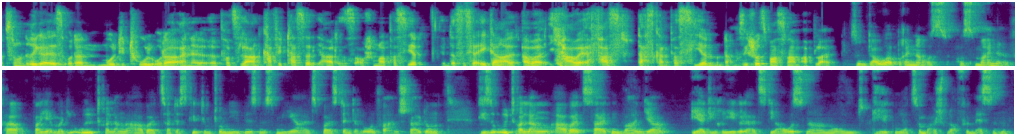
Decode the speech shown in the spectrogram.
Ob es nur ein Rigger ist oder ein Multitool oder eine äh, Porzellan-Kaffeetasse, ja, das ist auch schon mal passiert. Das ist ja egal. Aber ich habe erfasst, das kann passieren und da muss ich Schutzmaßnahmen ableiten. So ein Dauerbrenner aus, aus meiner Erfahrung war ja immer die ultralange Arbeitszeit. Das gilt im Tourneebusiness mehr als bei Standalone-Veranstaltungen. Diese ultralangen Arbeitszeiten waren ja eher die Regel als die Ausnahme und gelten ja zum Beispiel auch für Messen.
